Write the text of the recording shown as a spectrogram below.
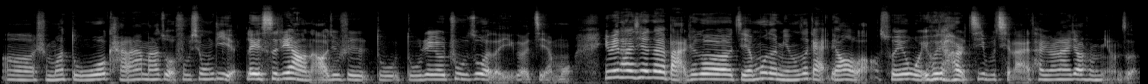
呃，什么读卡拉马佐夫兄弟，类似这样的啊，就是读读这个著作的一个节目。因为他现在把这个节目的名字改掉了，所以我有点记不起来他原来叫什么名字。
